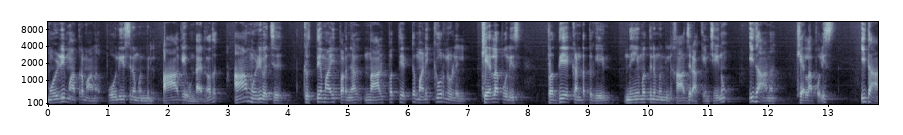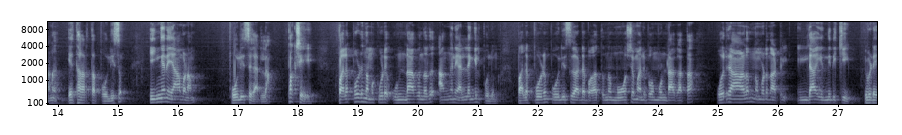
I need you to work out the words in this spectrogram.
മൊഴി മാത്രമാണ് പോലീസിന് മുൻപിൽ ആകെ ഉണ്ടായിരുന്നത്. ആ മൊഴി വെച്ച് കൃത്യമായി പറഞ്ഞാൽ നാൽപ്പത്തിയെട്ട് മണിക്കൂറിനുള്ളിൽ കേരള പോലീസ് പ്രതിയെ കണ്ടെത്തുകയും നിയമത്തിന് മുന്നിൽ ഹാജരാക്കുകയും ചെയ്യുന്നു. ഇതാണ് കേരള പോലീസ്. ഇതാണ് യഥാർത്ഥ പോലീസും. ഇങ്ങനെയാവണം പോലീസുകാരല്ല. പക്ഷേ പലപ്പോഴും നമുക്കിവിടെ ഉണ്ടാകുന്നത് അങ്ങനെ അല്ലെങ്കിൽ പോലും പലപ്പോഴും പോലീസുകാരുടെ ഭാഗത്തുനിന്ന് മോശം അനുഭവം ഉണ്ടാകാത്ത ഒരാളും നമ്മുടെ നാട്ടിൽ ഇല്ല എന്നിരിക്കുകയും ഇവിടെ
